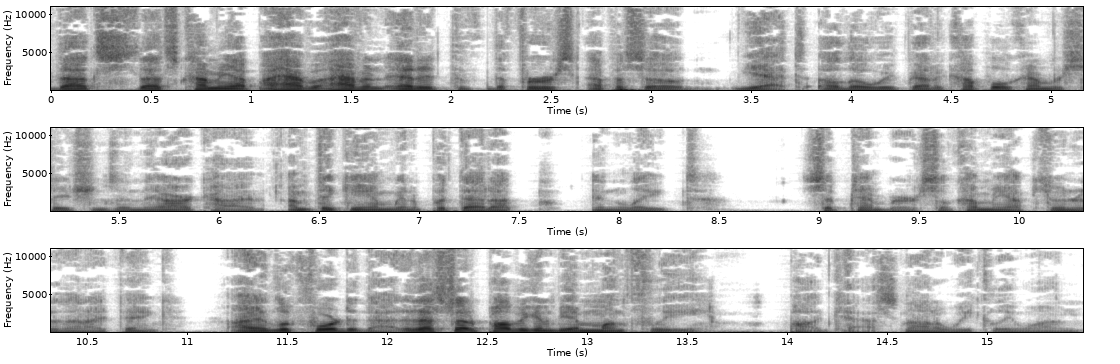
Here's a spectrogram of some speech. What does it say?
That's that's coming up. I haven't I haven't edited the, the first episode yet, although we've got a couple of conversations in the archive. I'm thinking I'm going to put that up in late September, so coming up sooner than I think. I look forward to that. That's probably going to be a monthly podcast, not a weekly one.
